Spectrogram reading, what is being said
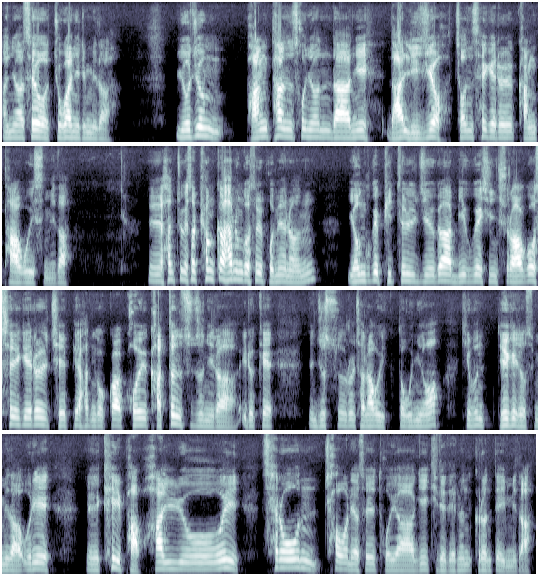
안녕하세요. 조관일입니다. 요즘 방탄소년단이 난리죠. 전 세계를 강타하고 있습니다. 예, 한쪽에서 평가하는 것을 보면은 영국의 비틀즈가 미국에 진출하고 세계를 제패한 것과 거의 같은 수준이라 이렇게 뉴스를 전하고 있더군요. 기분 되게 좋습니다. 우리 케이팝, 한류의 새로운 차원에서의 도약이 기대되는 그런 때입니다.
